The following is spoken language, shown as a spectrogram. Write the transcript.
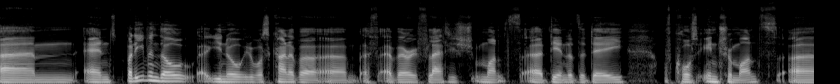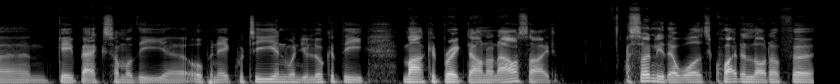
Um, and but even though uh, you know it was kind of a, a, a, very flattish month at the end of the day, of course intra month um, gave back some of the uh, open equity. And when you look at the market breakdown on our side, certainly there was quite a lot of uh,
